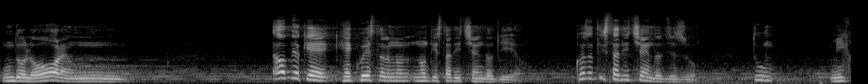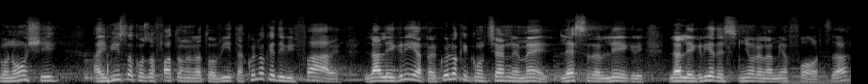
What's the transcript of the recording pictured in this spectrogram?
un dolore? Un... È ovvio che, che questo non, non ti sta dicendo Dio. Cosa ti sta dicendo Gesù? Tu mi conosci? Hai visto cosa ho fatto nella tua vita? Quello che devi fare, l'allegria per quello che concerne me, l'essere allegri, l'allegria del Signore è la mia forza,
